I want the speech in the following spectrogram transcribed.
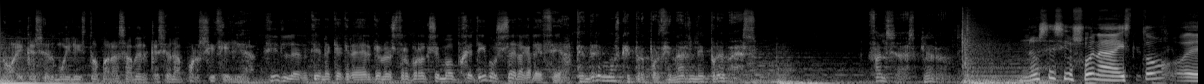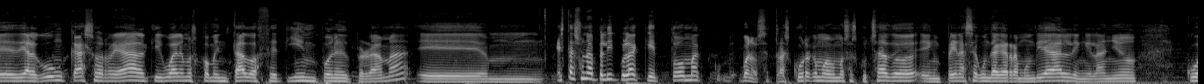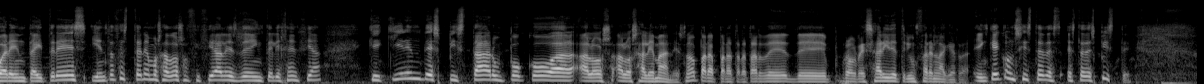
No hay que ser muy listo para saber que será por Sicilia. Hitler tiene que creer que nuestro próximo objetivo será Grecia. Tendremos que proporcionarle pruebas. Falsas, claro. No sé si os suena esto eh, de algún caso real que igual hemos comentado hace tiempo en el programa. Eh, esta es una película que toma, bueno, se transcurre como hemos escuchado en plena Segunda Guerra Mundial, en el año 43, y entonces tenemos a dos oficiales de inteligencia que quieren despistar un poco a, los, alemanes, ¿no? Para, tratar de, progresar y de triunfar en la guerra. ¿En qué consiste este despiste?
